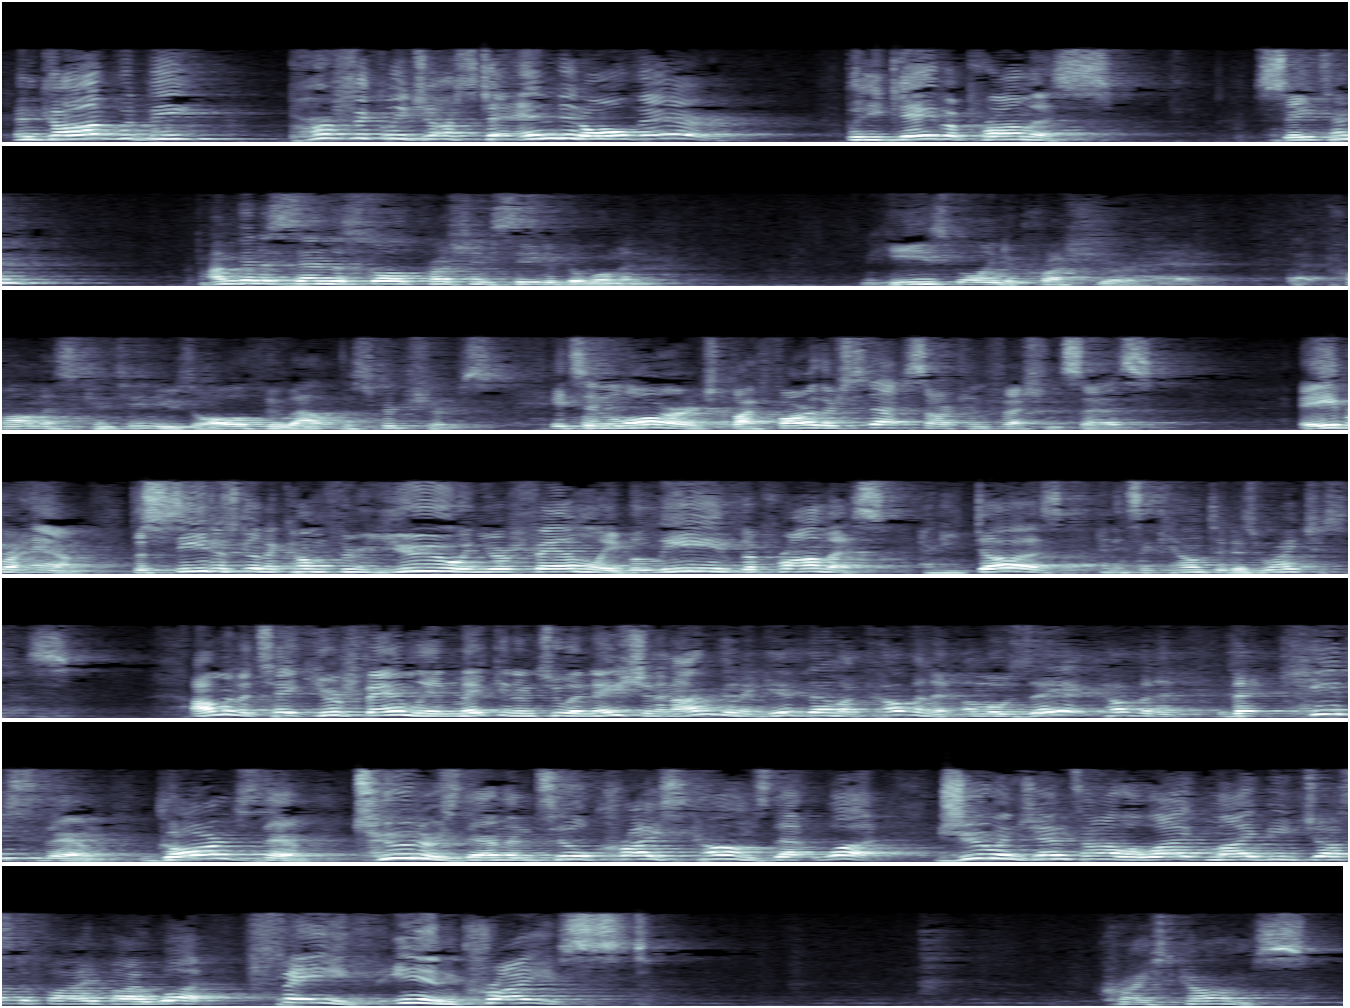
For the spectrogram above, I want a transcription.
And God would be perfectly just to end it all there. But he gave a promise. Satan, I'm going to send the skull crushing seed of the woman. And he's going to crush your head. That promise continues all throughout the scriptures. It's enlarged by farther steps, our confession says. Abraham, the seed is going to come through you and your family. Believe the promise. And he does, and it's accounted as righteousness. I'm going to take your family and make it into a nation, and I'm going to give them a covenant, a Mosaic covenant that keeps them, guards them, tutors them until Christ comes. That what? Jew and Gentile alike might be justified by what? Faith in Christ. Christ comes.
